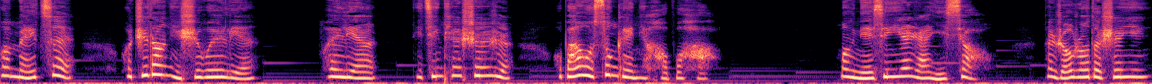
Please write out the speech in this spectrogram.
我没醉，我知道你是威廉。威廉，你今天生日，我把我送给你好不好？孟年心嫣然一笑，那柔柔的声音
